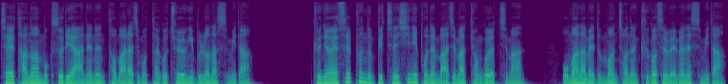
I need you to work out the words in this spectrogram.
제 단호한 목소리에 아내는 더 말하지 못하고 조용히 물러났습니다. 그녀의 슬픈 눈빛은 신이 보낸 마지막 경고였지만 오만함에 눈먼 저는 그것을 외면했습니다.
